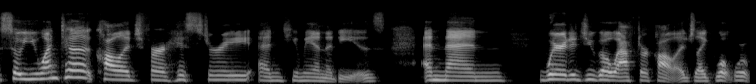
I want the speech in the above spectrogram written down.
so you went to college for history and humanities and then where did you go after college? Like what were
